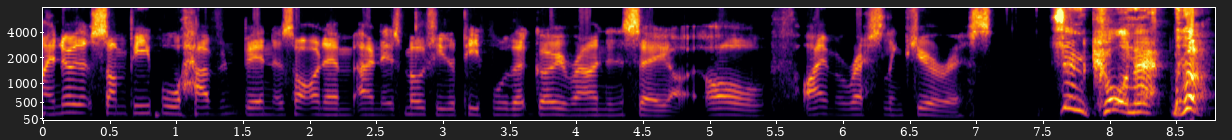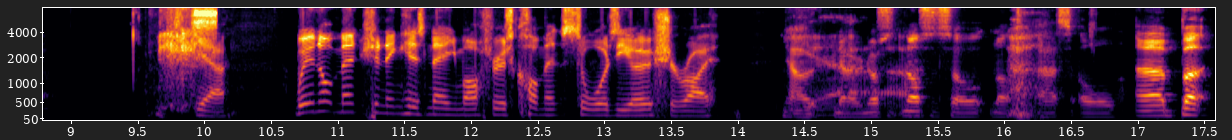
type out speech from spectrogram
I know that some people haven't been as hot on him, and it's mostly the people that go around and say, "Oh, I'm a wrestling purist." Jim Cornette. Yeah, we're not mentioning his name after his comments towards the Shirai. No, no, not, Yeah. not at all. Not at all. Uh, but,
